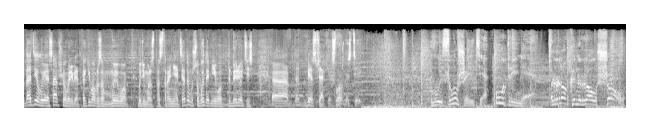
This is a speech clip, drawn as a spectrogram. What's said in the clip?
доделаю, я сообщу вам, ребят, каким образом мы его будем распространять. Я думаю, что вы до него доберетесь э, без всяких сложностей. Вы слушаете «Утреннее рок-н-ролл шоу»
